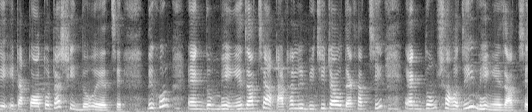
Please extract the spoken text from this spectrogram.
যে এটা কতটা সিদ্ধ হয়েছে। দেখুন, একদম ভেঙে যাচ্ছে আর কাঁঠালের বিচিটাও দেখাচ্ছি, একদম সহজেই ভেঙে যাচ্ছে।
